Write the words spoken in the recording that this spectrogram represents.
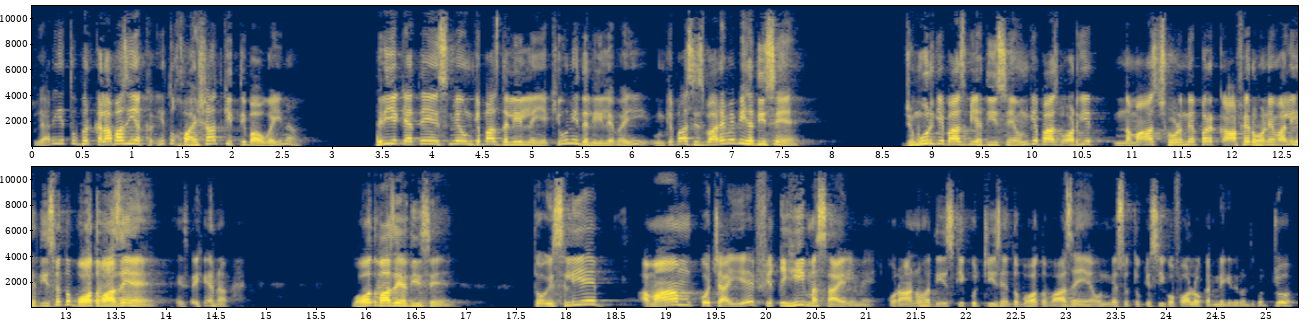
تو یار، یہ تو پھر کلابازی یہ تو خواہشات کی اتباع ہو گئی نا۔ پھر یہ کہتے ہیں اس میں ان کے پاس دلیل نہیں ہے۔ کیوں نہیں دلیل ہے بھائی؟ ان کے پاس اس بارے میں بھی حدیثیں ہیں۔ جمہور کے پاس بھی حدیثیں ہیں۔ ان کے پاس، اور یہ نماز چھوڑنے پر کافر ہونے والی حدیثیں تو بہت واضح ہیں۔ صحیح ہے نا؟ بہت واضح حدیثیں ہیں۔ تو اس لیے عوام کو چاہیے فقہی مسائل میں، قرآن و حدیث کی کچھ چیزیں تو بہت واضح ہیں، ان میں سے تو کسی کو فالو کرنے کی ضرورت ہے کچھ جو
